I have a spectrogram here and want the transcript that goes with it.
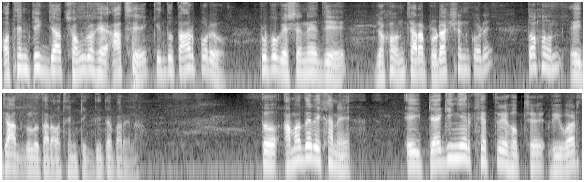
অথেন্টিক জাত সংগ্রহে আছে, কিন্তু তারপরেও প্রোপোগেশনে যে যখন চারা প্রোডাকশন করে, তখন এই জাতগুলো তারা অথেন্টিক দিতে পারে না। তো আমাদের এখানে এই ট্যাগিংয়ের ক্ষেত্রে হচ্ছে ভিউয়ার্স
